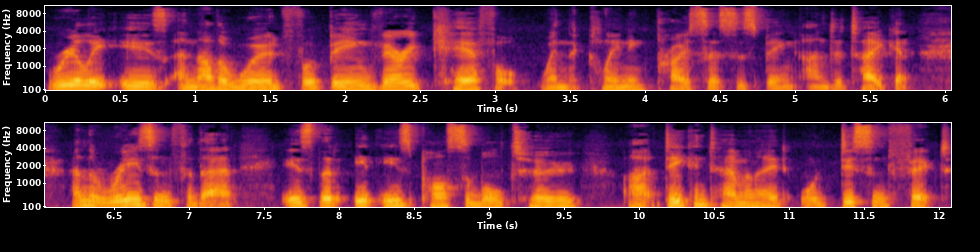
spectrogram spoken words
really is another word for being very careful when the cleaning process is being undertaken. And the reason for that is that it is possible to uh, decontaminate or disinfect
